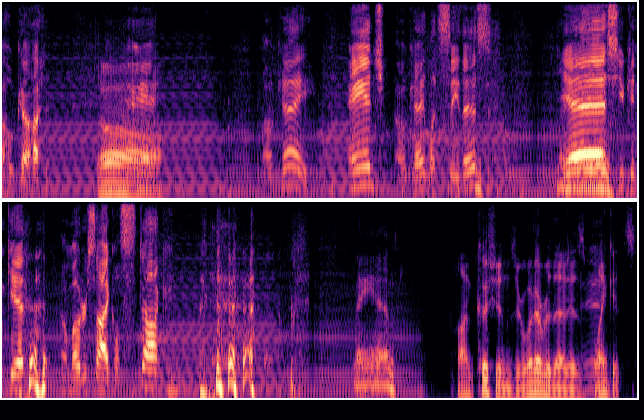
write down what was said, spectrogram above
Oh god. Oh. Okay. Oh. Ange. Okay, let's see this. Yes, you can get a motorcycle stuck. Man. On cushions or whatever that is. Blankets.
